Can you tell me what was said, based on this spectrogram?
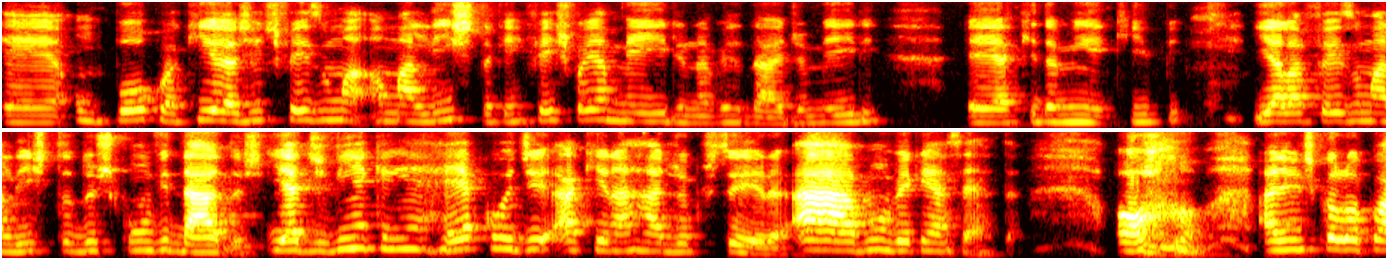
é, um pouco aqui, a gente fez uma, uma lista, quem fez foi a Meire, na verdade. A Meire é, aqui da minha equipe, e ela fez uma lista dos convidados. E adivinha quem é recorde aqui na Rádio Costeira? Ah, vamos ver quem acerta. Ó, oh, a gente colocou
